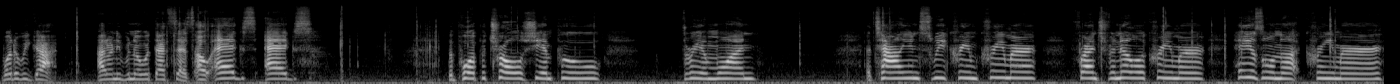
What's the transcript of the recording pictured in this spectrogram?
what do we got? I don't even know what that says. Oh, eggs, eggs, the Paw Patrol shampoo, three in one, Italian sweet cream creamer, French vanilla creamer, hazelnut creamer,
